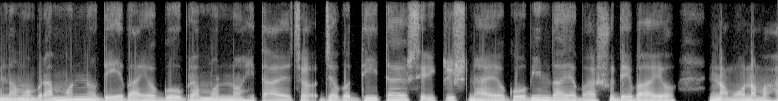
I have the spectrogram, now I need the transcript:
নম ব্রাহ্মণ্য দেবায় গো ব্রাহ্মণ্য হিতায় চ জগদ্ধিতায় শ্রীকৃষ্ণায় গোবিন্দায় বাসুদেবায় নমো নমঃ।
